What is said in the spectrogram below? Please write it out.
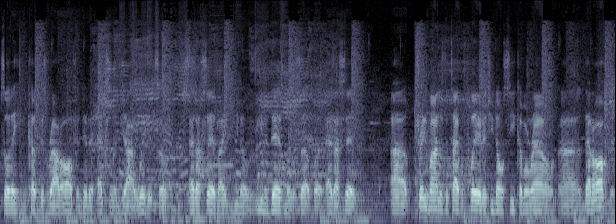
so that he can cut this route off and did an excellent job with it. So, as I said, like, you know, even Dez knows what's up, but as I said, uh, Trevon is the type of player that you don't see come around uh, that often.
